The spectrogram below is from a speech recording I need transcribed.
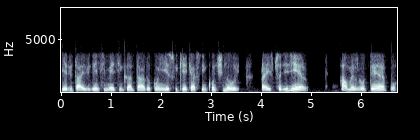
Ele está evidentemente encantado com isso e quer que assim continue. Para isso precisa de dinheiro. Ao mesmo tempo,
